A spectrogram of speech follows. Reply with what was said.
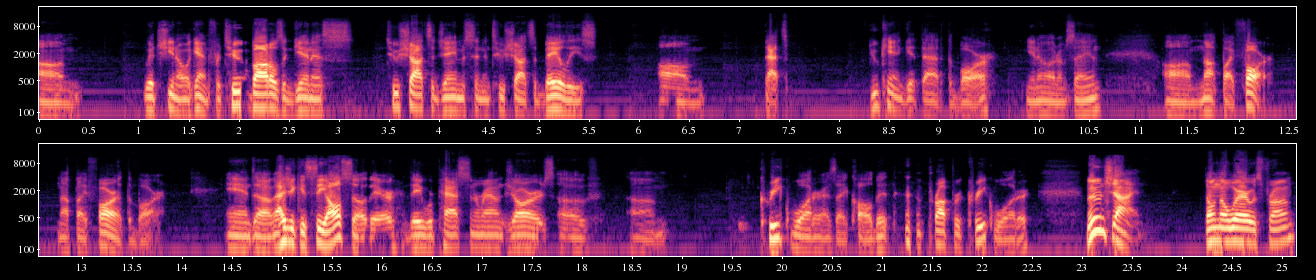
Um, which you know, again, for two bottles of Guinness, two shots of Jameson, and two shots of Bailey's, um, that's you can't get that at the bar. You know what I'm saying? Um, not by far, not by far at the bar. And um, as you can see, also there, they were passing around jars of um, creek water, as I called it, proper creek water, moonshine. Don't know where it was from,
